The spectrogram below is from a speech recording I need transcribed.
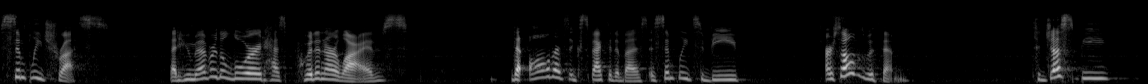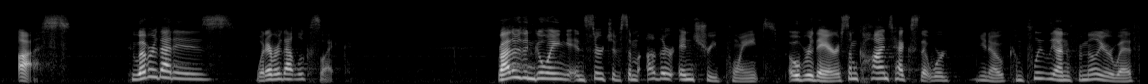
simply trust that whomever the Lord has put in our lives, that all that's expected of us is simply to be ourselves with them, to just be us, whoever that is, whatever that looks like. Rather than going in search of some other entry point over there, some context that we're, you know, completely unfamiliar with,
